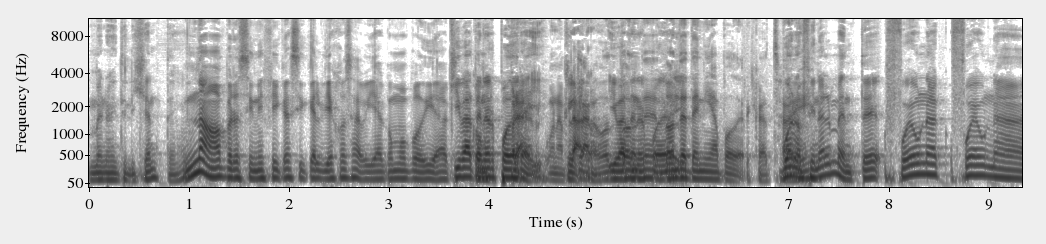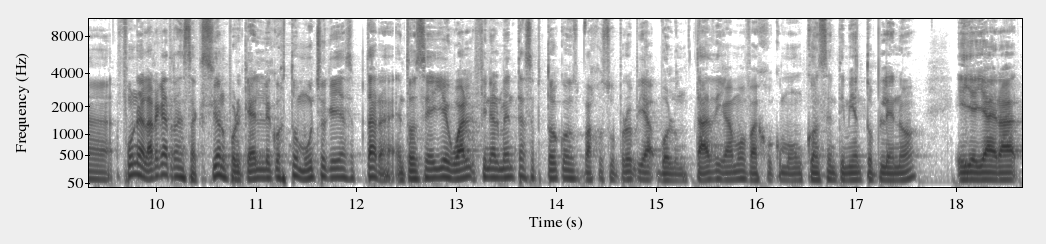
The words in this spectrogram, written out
menos inteligente. ¿eh? No, pero significa sí que el viejo sabía cómo podía... Que iba a tener poder ahí, una- claro, iba a dónde, tener poder dónde ahí. tenía poder, ¿cachai? Bueno, finalmente fue una, fue, una, fue una larga transacción porque a él le costó mucho que ella aceptara. Entonces ella igual finalmente aceptó con- bajo su propia voluntad, digamos, bajo como un consentimiento pleno. Ella ya era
